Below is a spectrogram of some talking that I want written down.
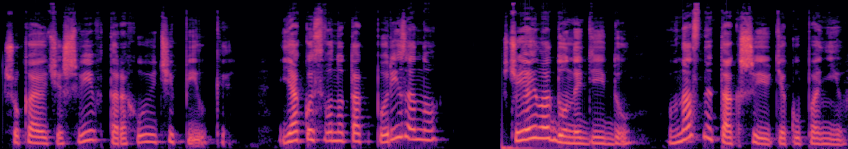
шукаючи швів та рахуючи пілки. Якось воно так порізано, що я й ладу не дійду. В нас не так шиють, як у панів,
